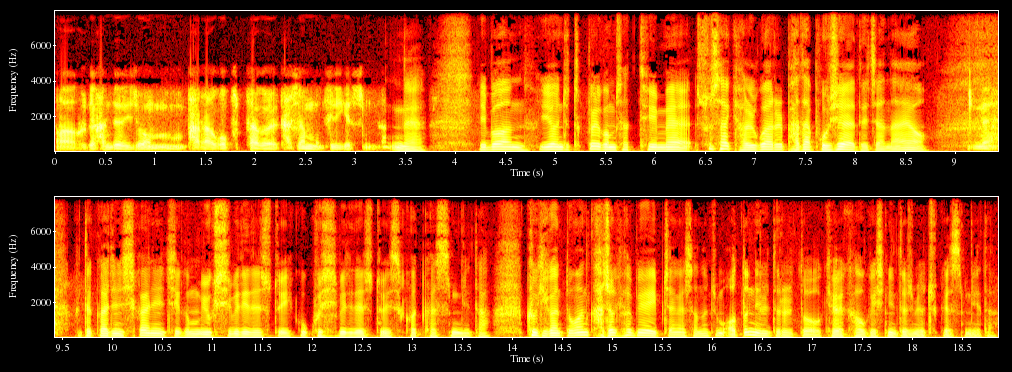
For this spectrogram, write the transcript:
어, 그렇게 간절히 좀 바라고 부탁을 다시 한번 드리겠습니다. 네. 이번 이현주 특별검사팀의 수사 결과를 받아 보셔야 되잖아요. 네. 그때까지는 시간이 지금 60일이 될 수도 있고 90일이 될 수도 있을 것 같습니다. 그 기간 동안 가족협의회 입장에서는 좀 어떤 일들을 또 계획하고 계신지도 좀 여쭙겠습니다.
